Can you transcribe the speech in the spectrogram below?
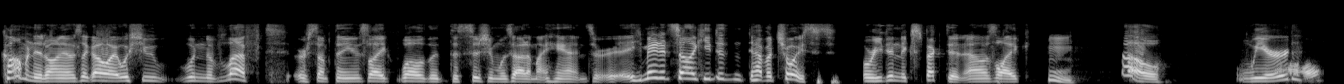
commented on it. I was like, "Oh, I wish you wouldn't have left," or something. He was like, "Well, the decision was out of my hands," or he made it sound like he didn't have a choice or he didn't expect it. And I was like, Hmm. "Oh, weird." Oh.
